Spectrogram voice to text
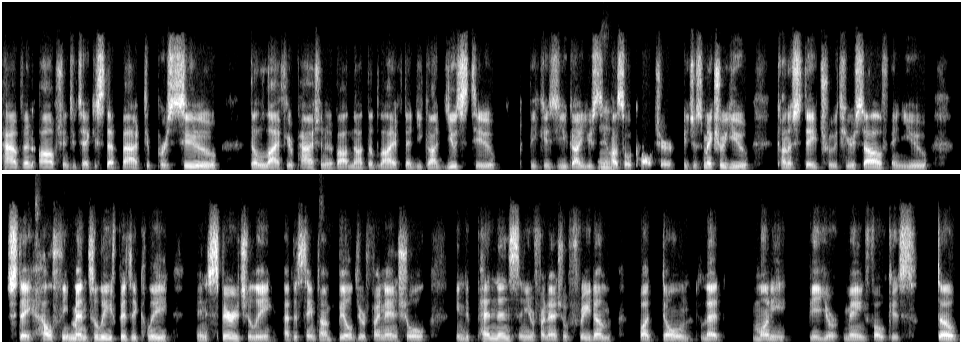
have an option to take a step back to pursue the life you're passionate about, not the life that you got used to because you got used to mm. hustle culture. You just make sure you kind of stay true to yourself and you stay healthy mentally, physically, and spiritually at the same time build your financial independence and your financial freedom but don't let money be your main focus. So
